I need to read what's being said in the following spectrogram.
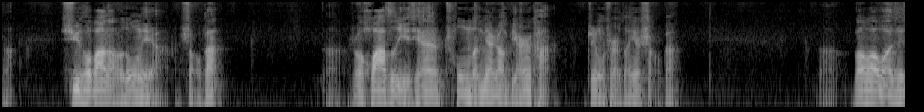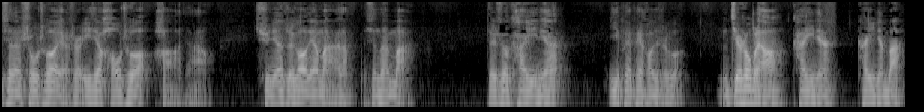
啊，虚头巴脑的东西啊少干，啊，说花自己钱充门面让别人看，这种事儿咱也少干，包括我这现在收车也是一些豪车，好家伙，去年最高点买的，现在卖，这车开一年，一赔赔好几十个，你接受不了，开一年，开一年半。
